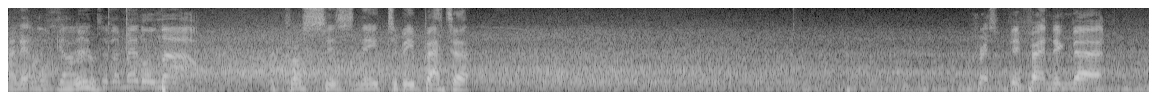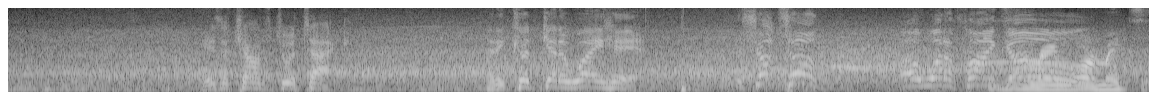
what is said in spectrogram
And it'll What go do? into the middle now. The crosses need to be better. Crisp defending there. Here's a chance to attack. And he could get away here. The shot's on! Oh, what a fine goal! Moore makes it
